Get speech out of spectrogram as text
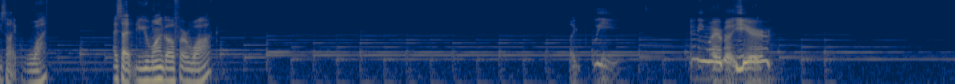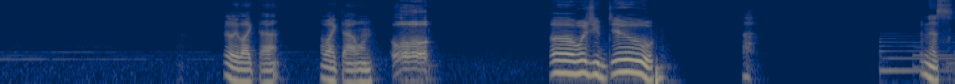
He's like, what? I said, do you want to go for a walk? Here. Really like that. I like that one. Oh. Oh, what'd you do? Goodness.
